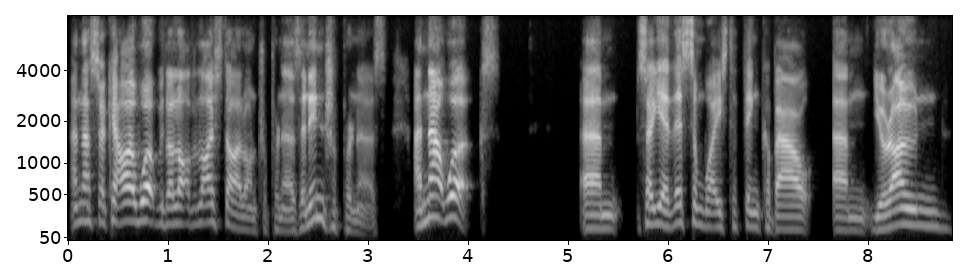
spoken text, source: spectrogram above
And that's okay. I work with a lot of lifestyle entrepreneurs and intrapreneurs, and that works. Um, so yeah, there's some ways to think about um, your own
